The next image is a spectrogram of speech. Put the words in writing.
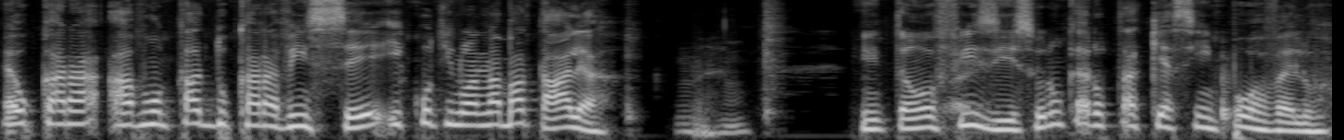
É o cara, a vontade do cara vencer e continuar na batalha. Uhum. Então eu fiz isso. Eu não quero estar aqui assim, pô, velho,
